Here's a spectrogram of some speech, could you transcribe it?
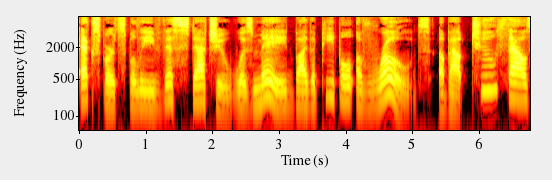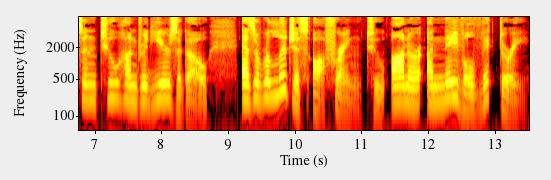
Experts believe this statue was made by the people of Rhodes about 2,200 years ago as a religious offering to honor a naval victory.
